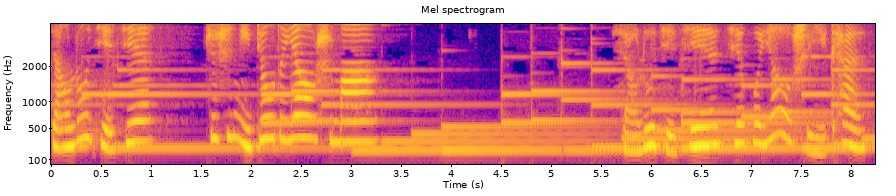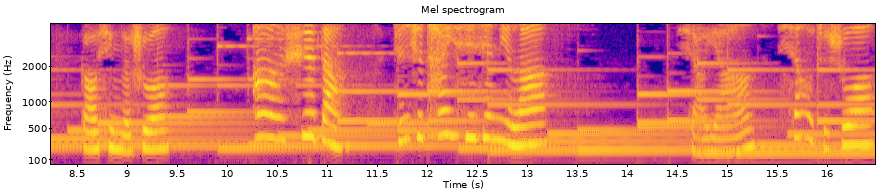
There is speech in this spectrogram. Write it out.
小鹿姐姐，这是你丢的钥匙吗？’小鹿姐姐接过钥匙一看，高兴地说：‘啊，是的。’”真是太谢谢你了，小羊笑着说：“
